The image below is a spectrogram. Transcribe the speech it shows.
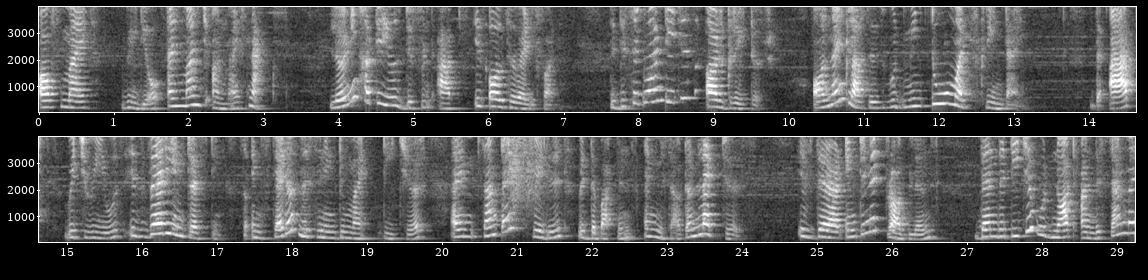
off my video and munch on my snacks. Learning how to use different apps is also very fun. The disadvantages are greater. Online classes would mean too much screen time. The apps which we use is very interesting. So instead of listening to my teacher, I sometimes fiddle with the buttons and miss out on lectures. If there are internet problems, then the teacher would not understand my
